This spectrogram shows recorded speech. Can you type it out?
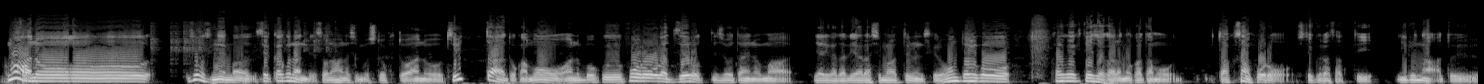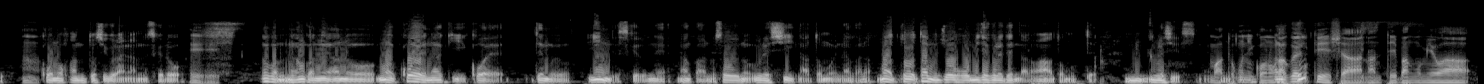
まあ、あのーそうですね。まあ、せっかくなんで、その話もしとくと、あの、ツイッターとかも、あの、僕、フォローがゼロって状態の、まあ、やり方でやらせてもらってるんですけど、本当にこう、各駅停車からの方も、たくさんフォローしてくださっているな、といううん、この半年ぐらいなんですけど、ええ。なんか、なんかね、あの、まあ、声なき声でもいいんですけどね、なんかあの、そういうの嬉しいなと思いながら、まあ、と多分情報を見てくれてんだろうなと思って、うん、嬉しいですね。まあ特にこのあ学園停車なんて番組は、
